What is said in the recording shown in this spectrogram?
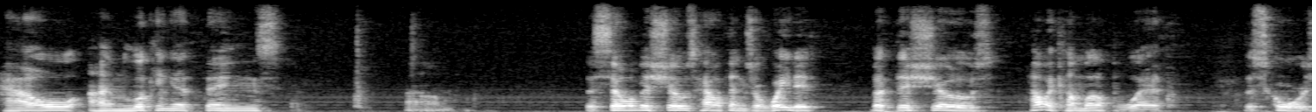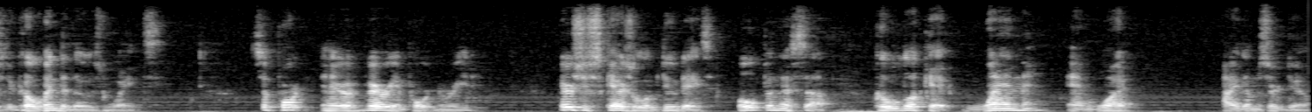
how I'm looking at things. Um, the syllabus shows how things are weighted, but this shows how I come up with the scores that go into those weights. Support a very important read. Here's your schedule of due dates. Open this up. Go look at when and what items are due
